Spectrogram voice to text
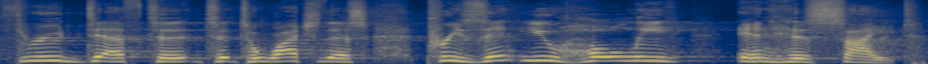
through death to, to, to, watch this, present you holy in his sight,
